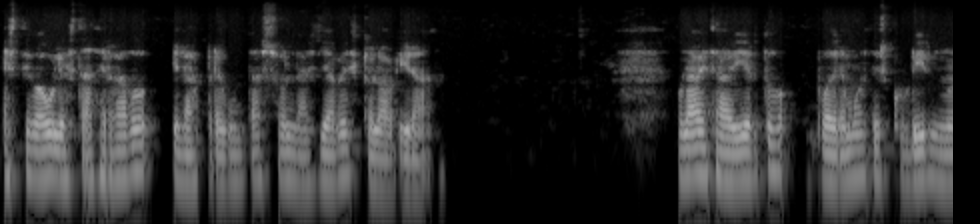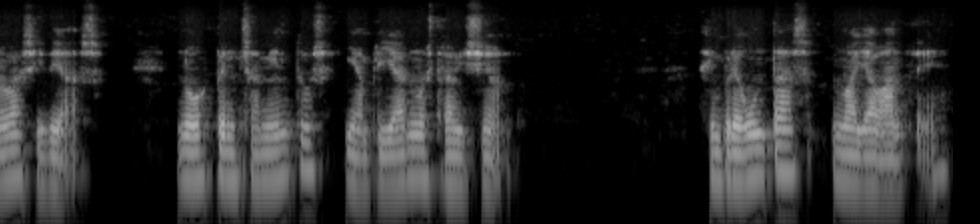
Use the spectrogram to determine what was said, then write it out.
Este baúl está cerrado y las preguntas son las llaves que lo abrirán. Una vez abierto, podremos descubrir nuevas ideas, nuevos pensamientos y ampliar nuestra visión. Sin preguntas no hay avance.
